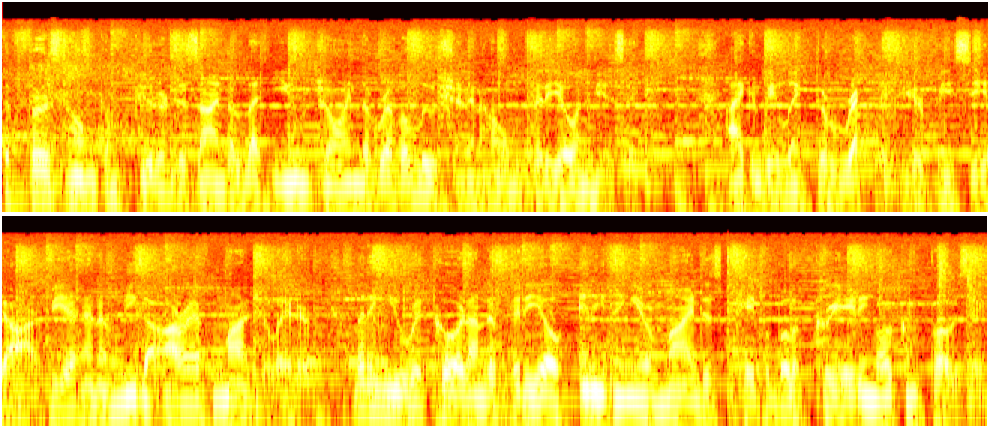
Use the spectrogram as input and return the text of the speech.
The first home computer designed to let you join the revolution in home video and music. I can be linked directly to your VCR via an Amiga RF modulator, letting you record onto video anything your mind is capable of creating or composing.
